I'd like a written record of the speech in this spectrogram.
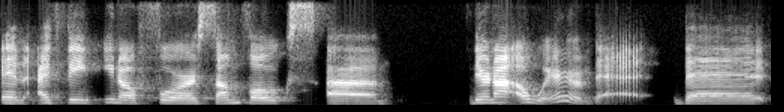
And I think, you know, for some folks, um, they're not aware of that, that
